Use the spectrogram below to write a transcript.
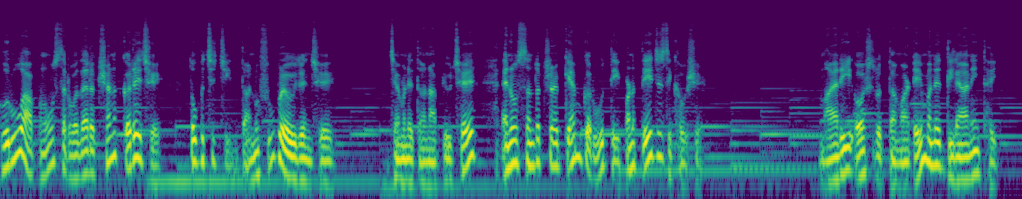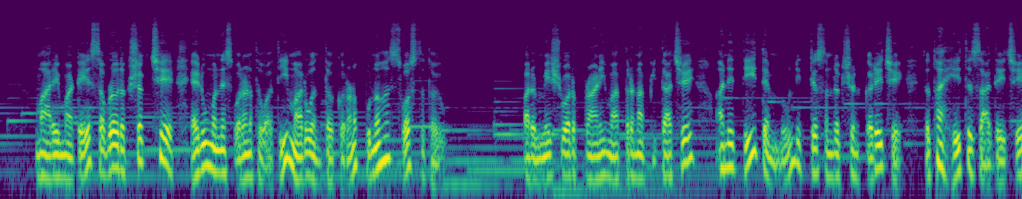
ગુરુ આપણું સર્વદા રક્ષણ કરે છે, તો પછી ચિંતાનું શું પ્રયોજન છે? જેમણે ધન આપ્યું છે, એનું સંરક્ષણ કેમ કરવું તે પણ તે જ શીખવશે. મારી અશ્રદ્ધા માટે મને દિલાણી થઈ. મારે માટે સબળ રક્ષક છે, એનું મને સ્મરણ થવાથી મારું અંતઃકરણ પુનઃ સ્વસ્થ થયું. પરમેશ્વર પ્રાણી માત્રના પિતા છે અને તે તેમનું નિત્ય સંરક્ષણ કરે છે તથા હિત સાધે છે.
